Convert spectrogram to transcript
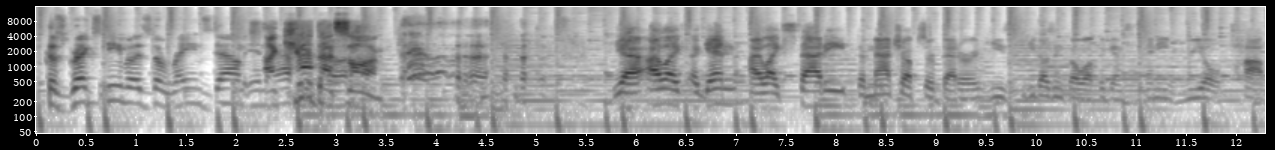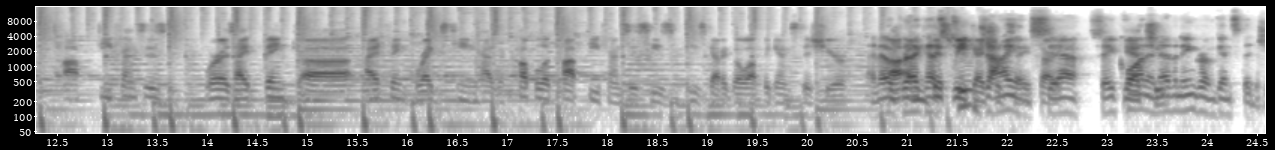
because Greg's team is the rains down in. I killed that song. Yeah, I like again. I like Spatty. The matchups are better. He's he doesn't go up against any real top top defenses. Whereas I think uh, I think Greg's team has a couple of top defenses he's he's got to go up against this year. I know Uh, Greg um, has this two week, I should say, giants. yeah, Saquon Yeah, and Evan Engram against the Jazz.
